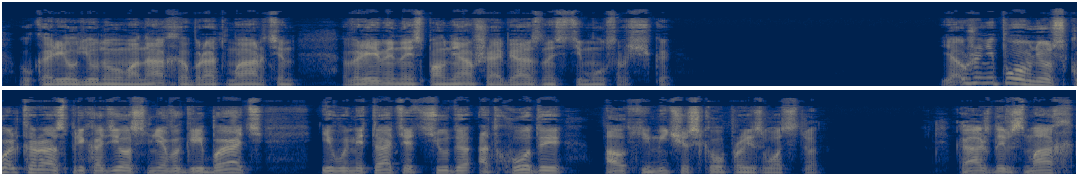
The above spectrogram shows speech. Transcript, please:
— укорил юного монаха брат Мартин, временно исполнявший обязанности мусорщика. Я уже не помню, сколько раз приходилось мне выгребать и выметать отсюда отходы алхимического производства. Каждый взмах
